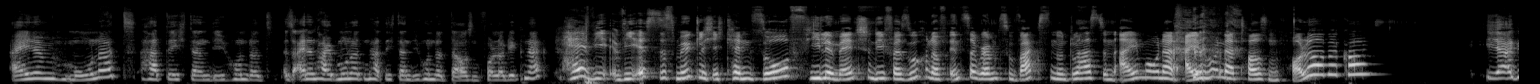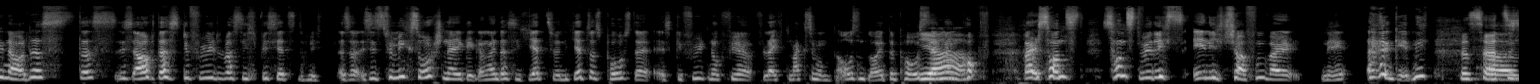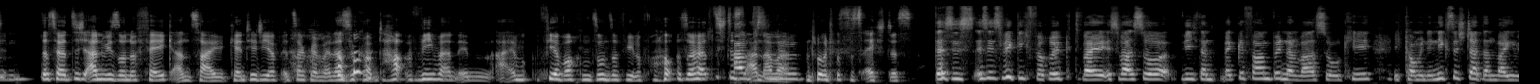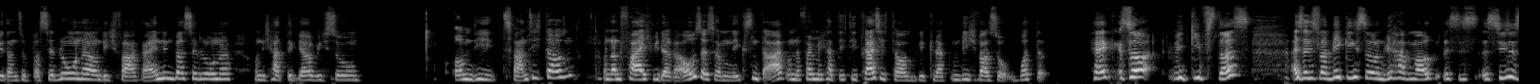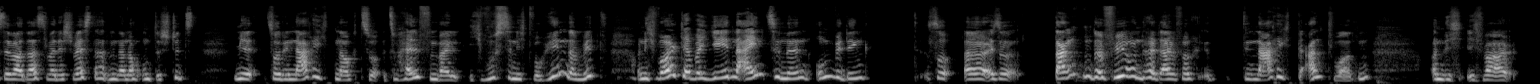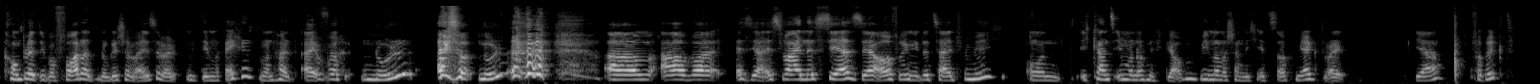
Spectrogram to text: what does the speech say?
einem Monat hatte ich dann die 100, also eineinhalb Monaten hatte ich dann die 100.000 Follower geknackt. Hä, wie, wie ist das möglich? Ich kenne so viele Menschen, die versuchen auf Instagram zu wachsen und du hast in einem Monat 100.000 Follower bekommen? Ja, genau, das, das ist auch das Gefühl, was ich bis jetzt noch nicht, also es ist für mich so schnell gegangen, dass ich jetzt, wenn ich jetzt was poste, es gefühlt noch für vielleicht Maximum 1000 Leute poste ja. in meinem Kopf, weil sonst, sonst würde ich es eh nicht schaffen, weil nee, geht nicht. Das hört, ähm, sich, das hört sich an wie so eine Fake-Anzeige. Kennt ihr die auf Instagram, wenn da so kommt, wie man in einem, vier Wochen so und so viele Follower. So hört sich das absolut. an, aber nur, dass es echt ist. Das ist, es ist wirklich verrückt, weil es war so, wie ich dann weggefahren bin, dann war es so, okay, ich komme in die nächste Stadt, dann war irgendwie dann so Barcelona und ich fahre rein in Barcelona und ich hatte, glaube ich, so um die 20.000 und dann fahre ich wieder raus, also am nächsten Tag und auf einmal hatte ich die 30.000 geknackt und ich war so, what the Heck, so, wie gibt's das? Also das war wirklich so und wir haben auch, das ist das Süßeste war das, meine Schwester hat mir dann auch unterstützt, mir so den Nachrichten auch zu, zu helfen, weil ich wusste nicht wohin damit und ich wollte aber jeden Einzelnen unbedingt so, äh, also danken dafür und halt einfach die Nachricht beantworten. Und ich, ich war komplett überfordert, logischerweise, weil mit dem rechnet man halt einfach null. Also null. ähm, aber es, ja, es war eine sehr, sehr aufregende Zeit für mich. Und ich kann es immer noch nicht glauben, wie man wahrscheinlich jetzt auch merkt, weil, ja, verrückt.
